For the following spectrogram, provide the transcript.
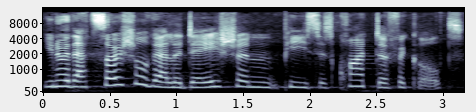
you know, that social validation piece is quite difficult.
